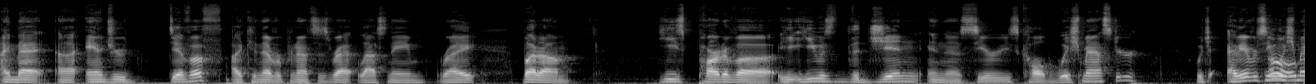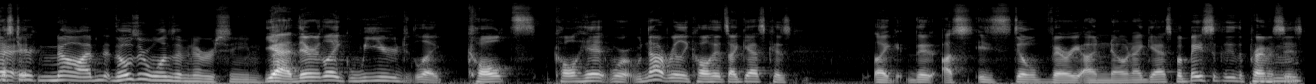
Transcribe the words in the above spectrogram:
I met uh, Andrew Divoff. I can never pronounce his last name right, but um, he's part of a. He, he was the Djinn in a series called Wishmaster. Which have you ever seen Oh, okay. Wishmaster? No, I've those are ones I've never seen. Yeah, they're like weird, like cults, cult hit. Were not really cult hits, I guess, because like the us is still very unknown, I guess. But basically, the premise Mhm. is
